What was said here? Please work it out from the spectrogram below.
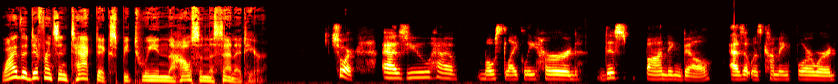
Why the difference in tactics between the House and the Senate here? Sure. As you have most likely heard, this bonding bill, as it was coming forward,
